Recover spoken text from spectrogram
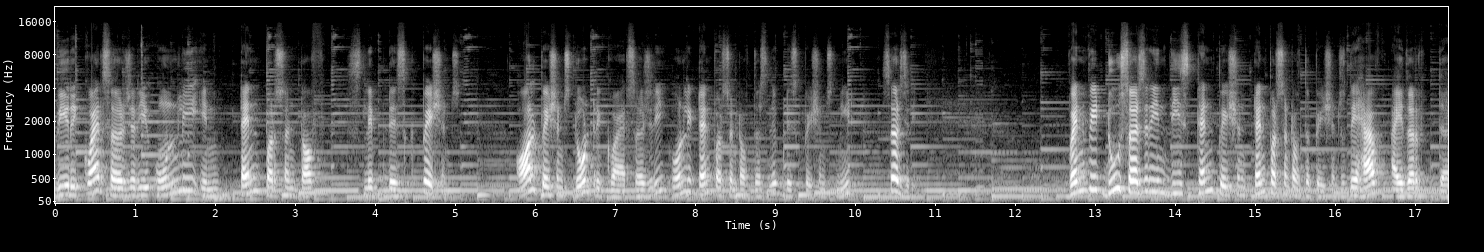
We require surgery only in 10% of slip disc patients. All patients don't require surgery, only 10% of the slip disc patients need surgery. when we do surgery in these 10 patient 10% of the patients they have either the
